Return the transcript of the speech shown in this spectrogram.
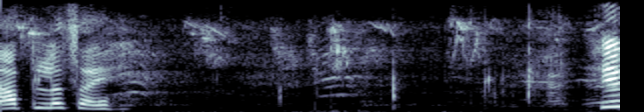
आपलंच आहे. हे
